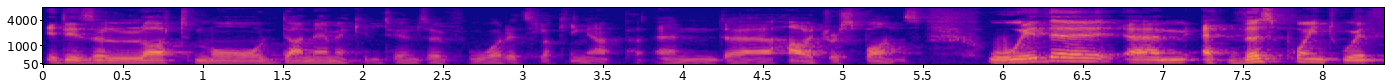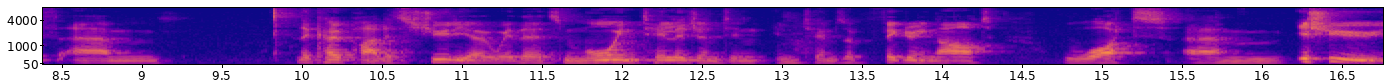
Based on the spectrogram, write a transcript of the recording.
it is a lot more dynamic in terms of what it's looking up and uh, how it responds. Whether um, at this point with um, the Copilot Studio, whether it's more intelligent in, in terms of figuring out what um, issue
